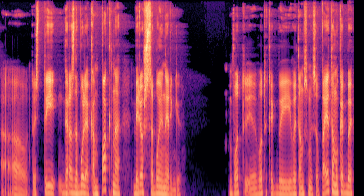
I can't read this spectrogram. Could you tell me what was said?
А, то есть ты гораздо более компактно берешь с собой энергию. Вот, э, вот и как бы и в этом смысл. Поэтому как бы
